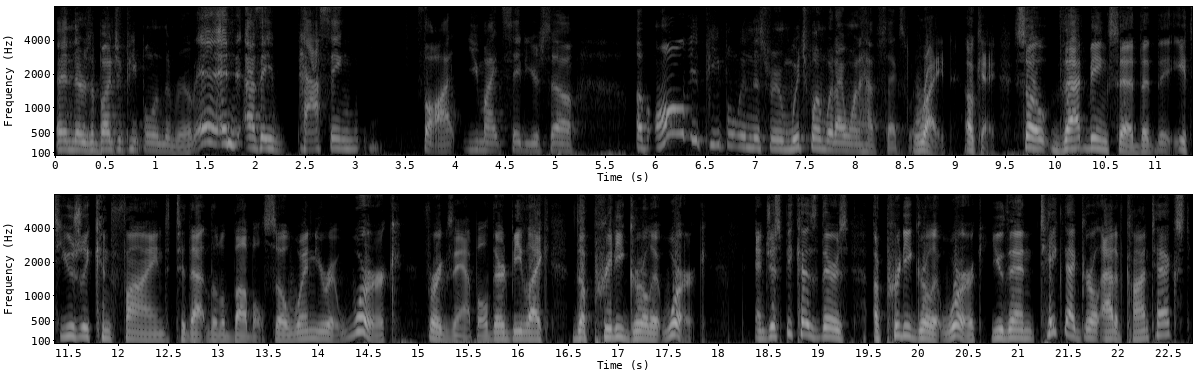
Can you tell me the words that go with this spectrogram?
and there's a bunch of people in the room, and, and as a passing thought, you might say to yourself, "Of all the people in this room, which one would I want to have sex with?" Right. Okay. So that being said, that it's usually confined to that little bubble. So when you're at work, for example, there'd be like the pretty girl at work. And just because there's a pretty girl at work, you then take that girl out of context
